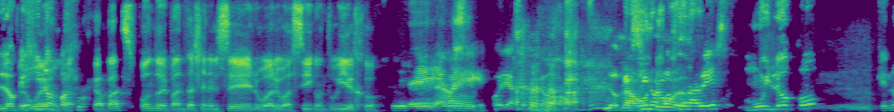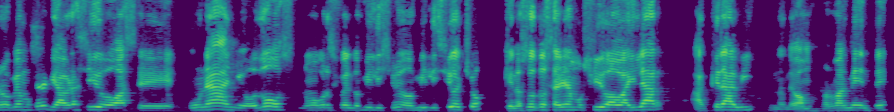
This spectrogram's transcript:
Lo que Pero sí bueno, nos pasó. capaz fondo de pantalla en el cel o algo así con tu viejo. Eh, además sí, podría ser, pero Lo que sí nos pasó una vez, muy loco, que no lo podemos creer, que habrá sido hace un año o dos, no me acuerdo si fue el 2019 o 2018, que nosotros habíamos ido a bailar a Krabi, donde vamos normalmente,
